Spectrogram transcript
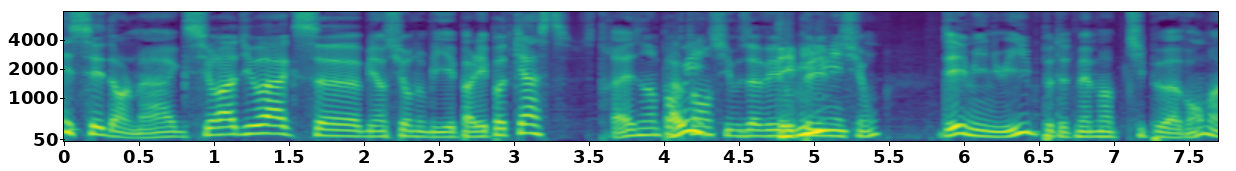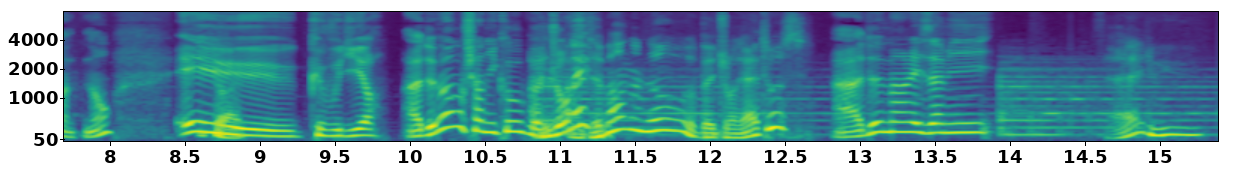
Et c'est dans le mag sur Radio Axe. Euh, bien sûr, n'oubliez pas les podcasts. C'est très important Ah oui. si vous avez loupé l'émission. Dès minuit, peut-être même un petit peu avant maintenant. Et euh, que vous dire? À demain, mon cher Nico. Bonne À- journée. À demain, Nono. Bonne journée à tous. À demain, les amis. Salut.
